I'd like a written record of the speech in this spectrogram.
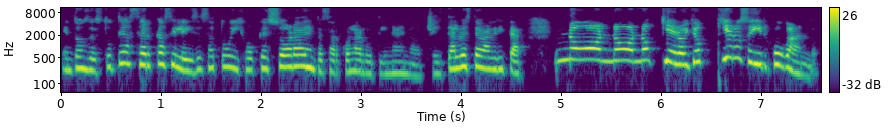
Entonces tú te acercas y le dices a tu hijo que es hora de empezar con la rutina de noche y tal vez te va a gritar, no, no, no quiero, yo quiero seguir jugando.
